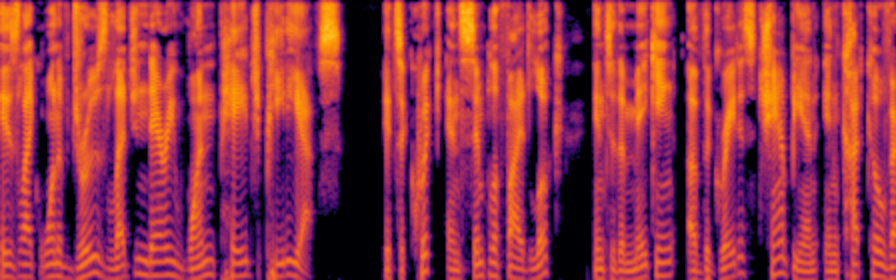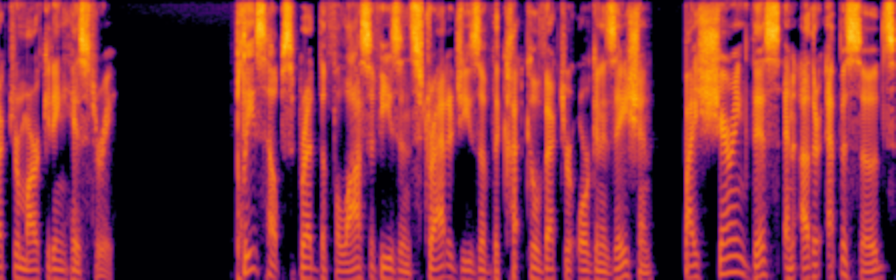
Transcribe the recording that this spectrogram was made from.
is like one of Drew's legendary one page PDFs. It's a quick and simplified look into the making of the greatest champion in Cutco vector marketing history. Please help spread the philosophies and strategies of the Cutco Vector organization by sharing this and other episodes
